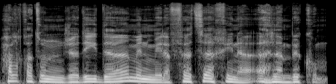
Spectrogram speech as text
حلقة جديدة من ملفات ساخنة. أهلا بكم.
